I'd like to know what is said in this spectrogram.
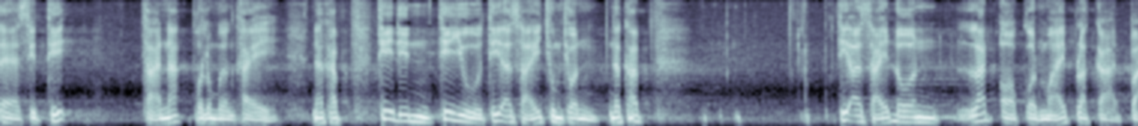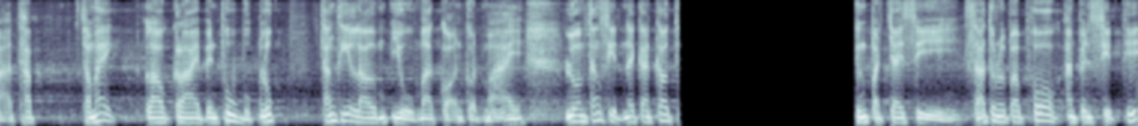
แต่สิทธิฐานะพลเมืองไทยนะครับ ที่ดินที่อยู่ที่อาศัยชุมชนนะครับ ที่อาศัยโดนลัดออกกฎหมายประกาศป่าทับทำให้เรากลายเป็นผู้บุกลุก ทั้งที่เราอยู่มาก่อนกฎหมาย รวมทั้งสิทธิ์ในการเข้าถึงปัจจัยสี่สาธารณูปโภคอันเป็นสิทธิ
